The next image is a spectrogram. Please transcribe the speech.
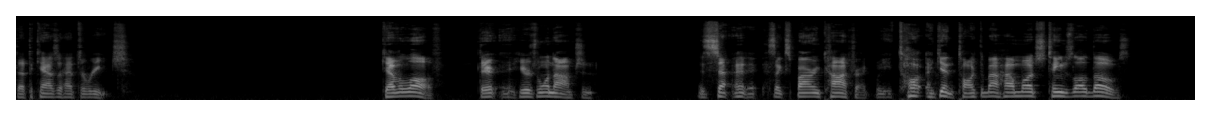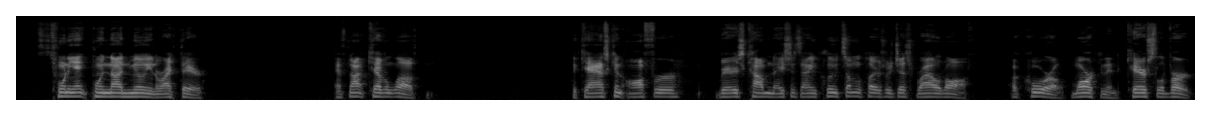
that the Cavs will have to reach. Kevin Love, there here's one option It's his expiring contract. We talk again talked about how much teams love those. It's twenty eight point nine million right there. If not Kevin Love, the Cavs can offer various combinations that include some of the players we just rattled off: Okoro, Markkanen, Caris LeVert,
